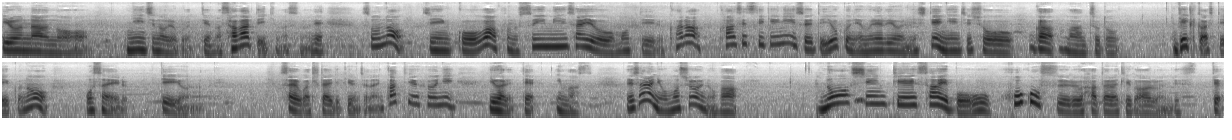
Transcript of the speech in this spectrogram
いろんなあの認知能力っていうのは下がっていきますのでその人工はこの睡眠作用を持っているから間接的にそうやってよく眠れるようにして認知症がまあちょっと激化していくのを抑えるっていうような作用が期待できるんじゃないかっていうふうに言われています。でさらに面白いのが脳神経細胞を保護する働きがあるんですって。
